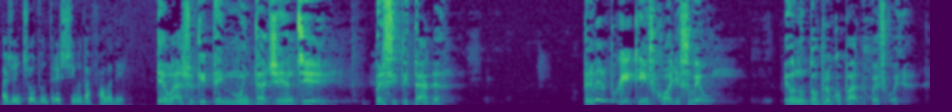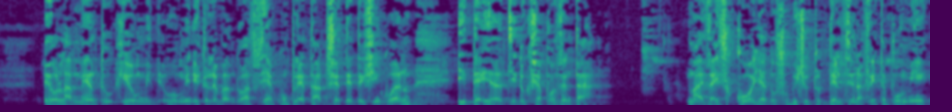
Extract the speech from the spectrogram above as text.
A gente ouve um trechinho da fala dele. Eu acho que tem muita gente precipitada. Primeiro porque quem escolhe sou eu. Eu não estou preocupado com a escolha. Eu lamento que o, o ministro Lewandowski tenha completado 75 anos e tenha tido que se aposentar. Mas a escolha do substituto dele será feita por mim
